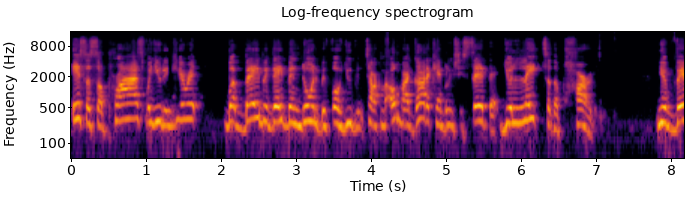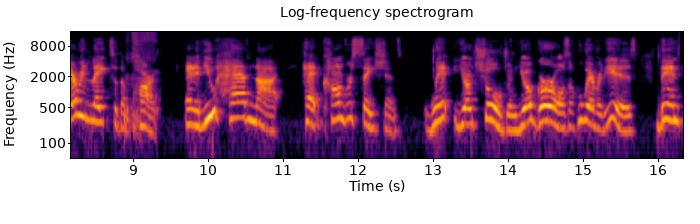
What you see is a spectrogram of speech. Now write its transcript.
it's a surprise for you to hear it but baby, they've been doing it before. You've been talking about, oh my God, I can't believe she said that. You're late to the party. You're very late to the party. And if you have not had conversations with your children, your girls, or whoever it is, then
